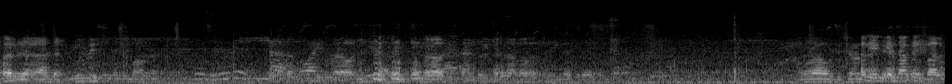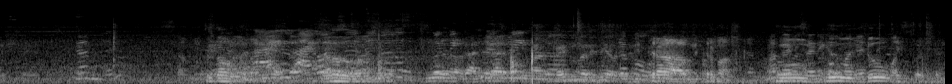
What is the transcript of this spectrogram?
for uh, the Buddhist monk. Amaravati standing all over. You can talk with Balakrishna. Mitra, Mitrama, who, who do one question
